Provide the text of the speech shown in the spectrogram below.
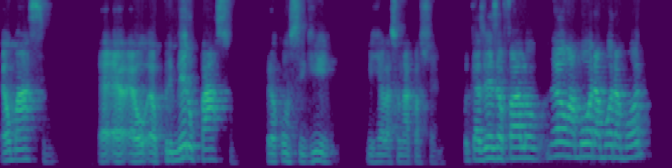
é o máximo, é, é, é, o, é o primeiro passo para eu conseguir me relacionar com Hashem. Porque às vezes eu falo, não, amor, amor, amor,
